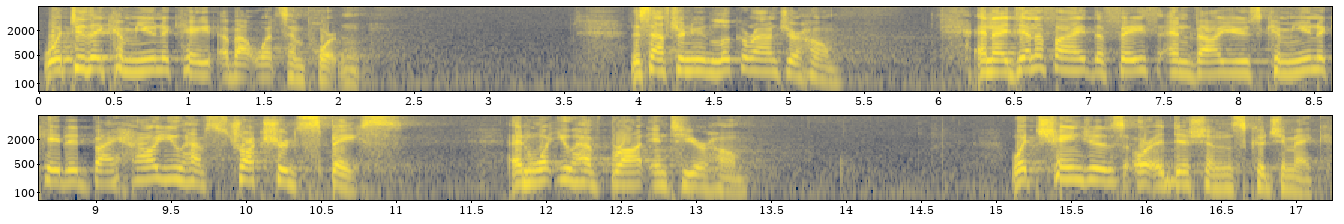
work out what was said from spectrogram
What do they communicate about what's important? This afternoon, look around your home and identify the faith and values communicated by how you have structured space and what you have brought into your home. What changes or additions could you make?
